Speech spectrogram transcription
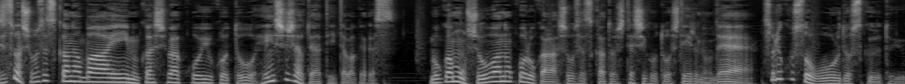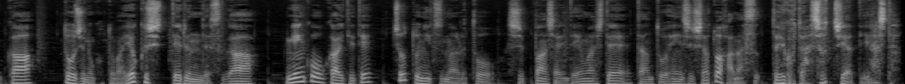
実は小説家の場合、昔はこういうことを編集者とやっていたわけです。僕はもう昭和の頃から小説家として仕事をしているので、それこそオールドスクールというか、当時のことはよく知ってるんですが、原稿を書いてて、ちょっと煮詰まると、出版社に電話して担当編集者と話すということはしょっちゅうやっていました。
